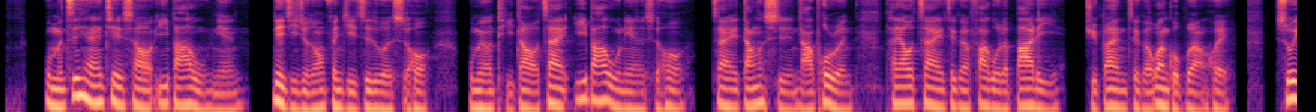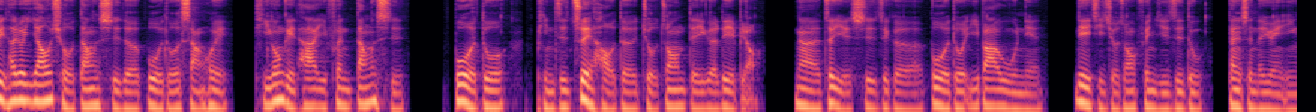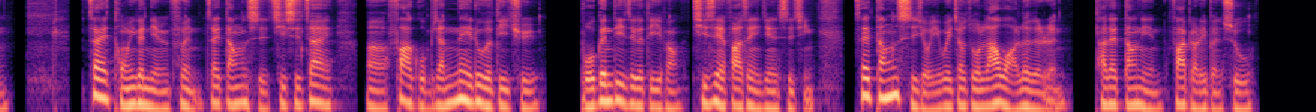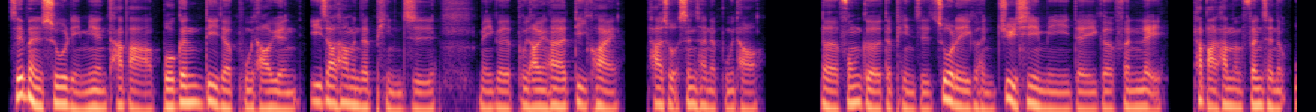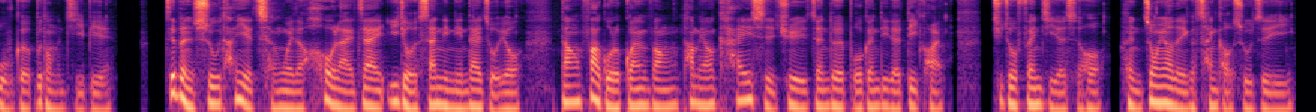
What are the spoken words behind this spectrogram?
我们之前在介绍一八五年列级酒庄分级制度的时候，我们有提到，在一八五年的时候，在当时拿破仑他要在这个法国的巴黎举办这个万国博览会，所以他就要求当时的波尔多商会提供给他一份当时波尔多。品质最好的酒庄的一个列表，那这也是这个波尔多一八五五年列级酒庄分级制度诞生的原因。在同一个年份，在当时，其实，在呃法国比较内陆的地区，勃艮第这个地方，其实也发生一件事情。在当时，有一位叫做拉瓦勒的人，他在当年发表了一本书。这本书里面，他把勃艮第的葡萄园依照他们的品质，每个葡萄园它的地块，它所生产的葡萄。的风格的品质做了一个很巨细靡的一个分类，他把它们分成了五个不同的级别。这本书它也成为了后来在一九三零年代左右，当法国的官方他们要开始去针对勃艮第的地块去做分级的时候，很重要的一个参考书之一。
